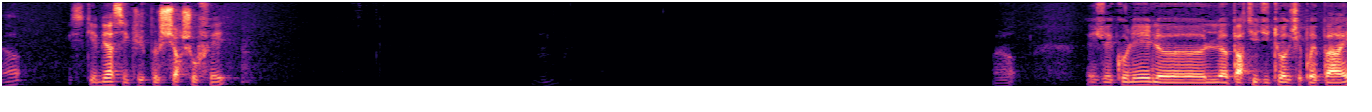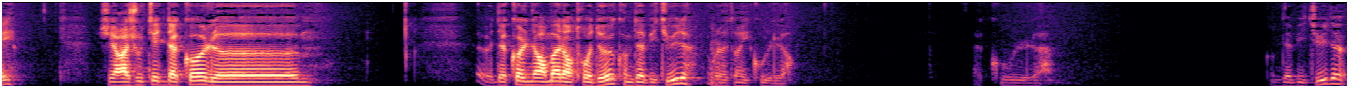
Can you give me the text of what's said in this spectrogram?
Voilà. Ce qui est bien, c'est que je peux le surchauffer. Et je vais coller la partie du toit que j'ai préparé. J'ai rajouté de la colle, euh, de la colle normale entre deux, comme d'habitude. Oh attends, il coule là. Ça coule là. Comme d'habitude.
